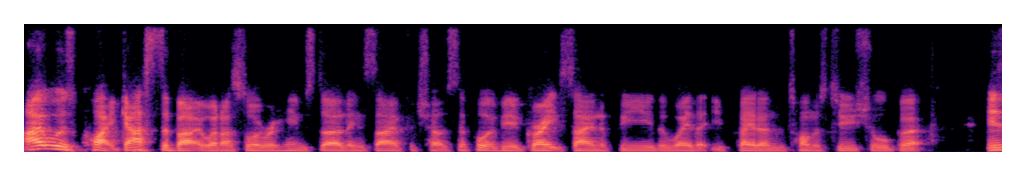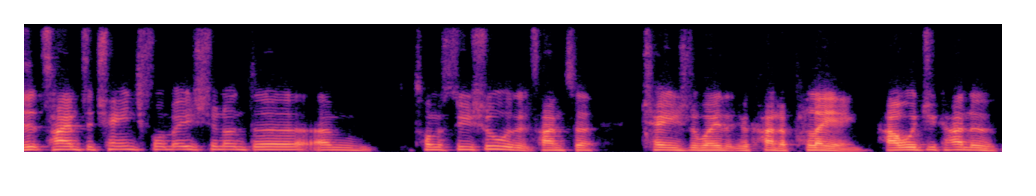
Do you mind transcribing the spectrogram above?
I was quite gassed about it when I saw Raheem Sterling sign for Chelsea. I thought it'd be a great sign for you the way that you played under Thomas Tuchel. But is it time to change formation under um, Thomas Tuchel? Is it time to change the way that you're kind of playing? How would you kind of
